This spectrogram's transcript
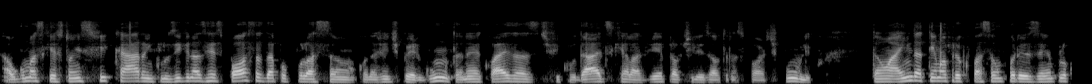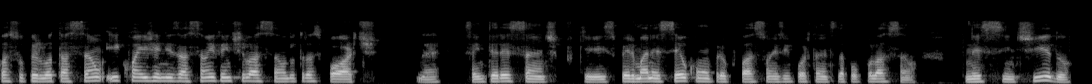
algumas questões ficaram, inclusive nas respostas da população, quando a gente pergunta, né, quais as dificuldades que ela vê para utilizar o transporte público. Então, ainda tem uma preocupação, por exemplo, com a superlotação e com a higienização e ventilação do transporte, né? Isso é interessante, porque isso permaneceu como preocupações importantes da população. Nesse sentido,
